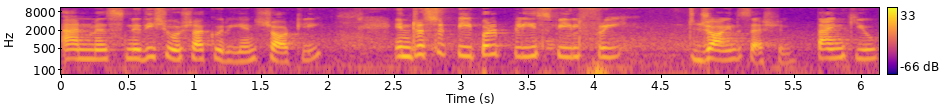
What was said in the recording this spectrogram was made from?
and Ms. Nidhi Shosha Kurian shortly. Interested people, please feel free to join the session. Thank you.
